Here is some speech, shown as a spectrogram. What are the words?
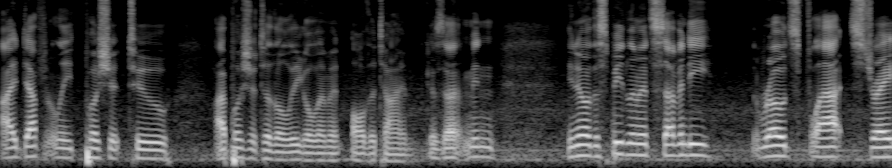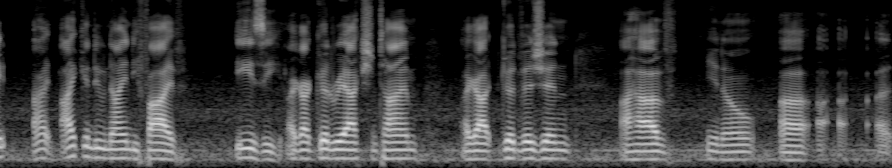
I definitely push it to I push it to the legal limit all the time because I mean, you know, the speed limit's 70, the road's flat, straight. I I can do 95, easy. I got good reaction time. I got good vision. I have, you know, uh, an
